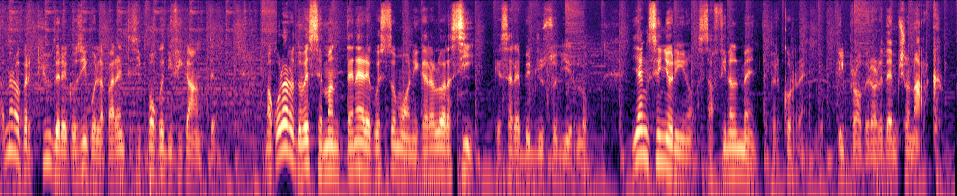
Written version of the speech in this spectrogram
almeno per chiudere così quella parentesi poco edificante. Ma qualora dovesse mantenere questo moniker, allora sì che sarebbe giusto dirlo. Young Signorino sta finalmente percorrendo il proprio redemption arc.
